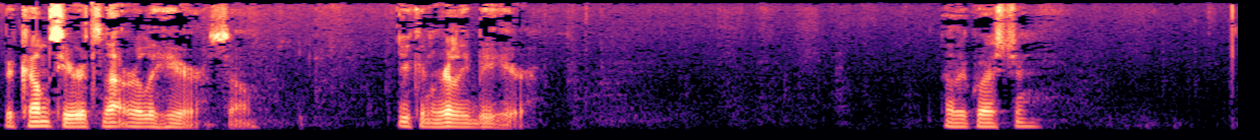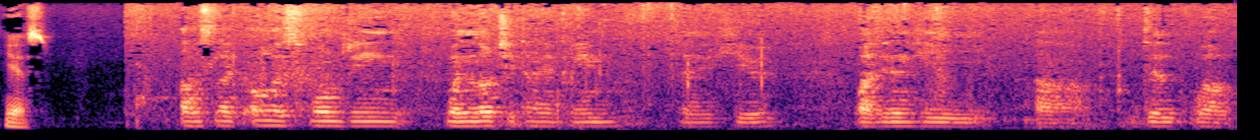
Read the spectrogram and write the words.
If it comes here, it's not really here. So you can really be here. Another question? Yes. I was like always wondering when Lord Chaitanya came uh, here, why didn't he uh, deal, well,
